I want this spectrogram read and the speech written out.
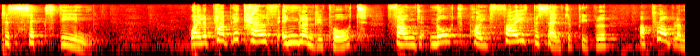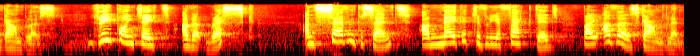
to 16 while a Public Health England report found 0.5% of people are problem gamblers, 3.8 are at risk, and 7% are negatively affected by others gambling.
